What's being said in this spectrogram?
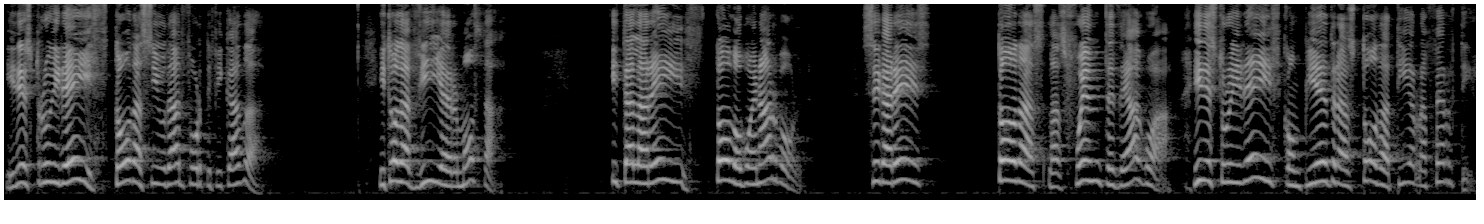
Y destruiréis toda ciudad fortificada y toda villa hermosa. Y talaréis todo buen árbol. Segaréis todas las fuentes de agua y destruiréis con piedras toda tierra fértil.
